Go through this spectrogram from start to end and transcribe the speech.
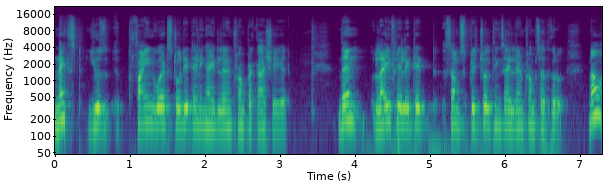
next use fine word storytelling I learn from Prakash Iyer then life related some spiritual things I learn from Sadhguru now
